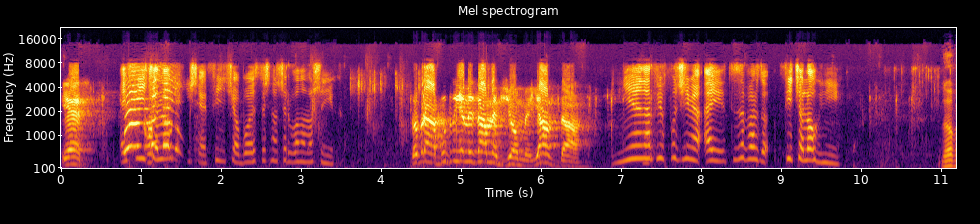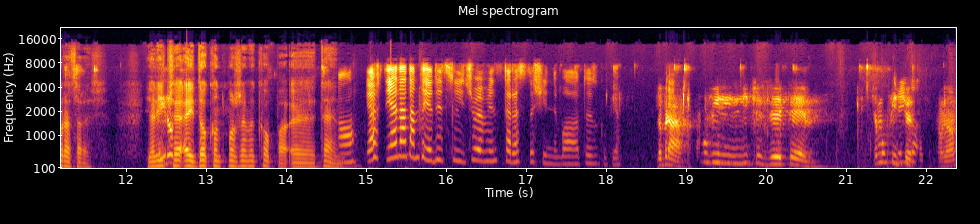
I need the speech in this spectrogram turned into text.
Jest. Ej, Filcio, lognij się, Filcio, bo jesteś na czerwono maszynik. Dobra, budujemy zamek, ziomy, jazda. Nie, najpierw podziemia. Ej, ty za bardzo. Filcio, lognij. Dobra, zaraz. Ja liczę, ej, dokąd możemy kopa, e, ten. No. Ja, ja na tamtej edycji liczyłem, więc teraz ktoś inny, bo to jest głupie. Dobra, Kuwil liczy z tym. Czemu Filcie jest no?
